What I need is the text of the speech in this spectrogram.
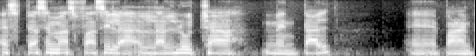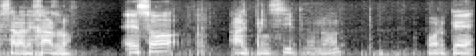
eso te hace más fácil la, lucha mental eh, para empezar a dejarlo. Eso al principio, ¿no? Porque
